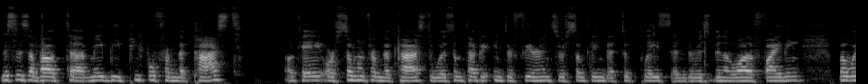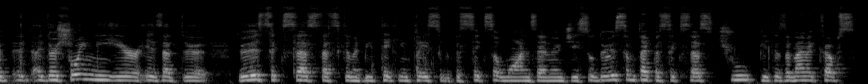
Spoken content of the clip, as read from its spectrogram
This is about uh, maybe people from the past okay, or someone from the past, was some type of interference or something that took place and there has been a lot of fighting. But what uh, they're showing me here is that there, there is success that's going to be taking place with the Six of Wands energy. So there is some type of success true because the Nine of Cups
